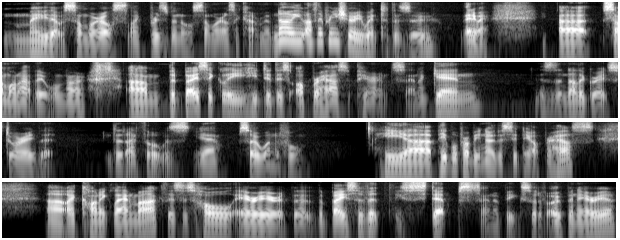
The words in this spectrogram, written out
Maybe that was somewhere else, like Brisbane or somewhere else. I can't remember. No, I'm pretty sure he went to the zoo. Anyway, uh, someone out there will know. Um, but basically, he did this opera house appearance, and again, this is another great story that that I thought was yeah so wonderful. He uh, people probably know the Sydney Opera House uh, iconic landmark. There's this whole area at the, the base of it, these steps and a big sort of open area,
